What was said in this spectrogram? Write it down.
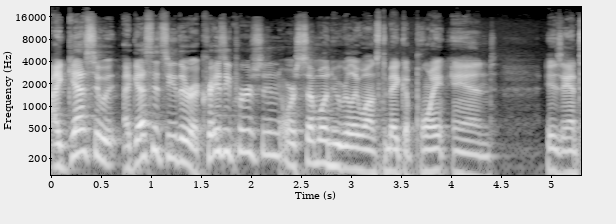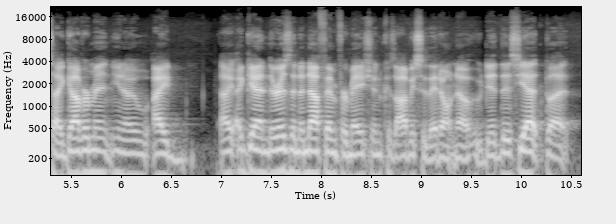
I guess it I guess it's either a crazy person or someone who really wants to make a point and is anti-government. You know, I, I again there isn't enough information because obviously they don't know who did this yet, but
